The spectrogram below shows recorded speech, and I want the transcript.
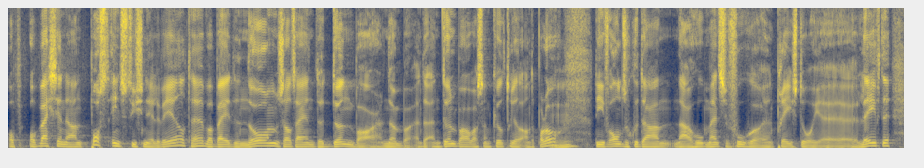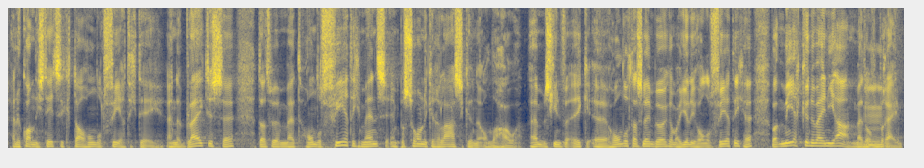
op, op weg zijn naar een post-institutionele wereld, hè, waarbij de norm zal zijn de Dunbar number. En, Dunbar was een cultureel antropoloog, mhm. die heeft onderzoek gedaan naar hoe mensen vroeger in prehistorie uh, leefden. En dan kwam die steeds het getal 140 tegen. En het blijkt dus hè, dat we met 140 mensen een persoonlijke relatie kunnen onderhouden. Hè, misschien van ik uh, 100 als Limburger, maar jullie 140. Hè. Wat meer kunnen wij niet aan met ons mhm. brein.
